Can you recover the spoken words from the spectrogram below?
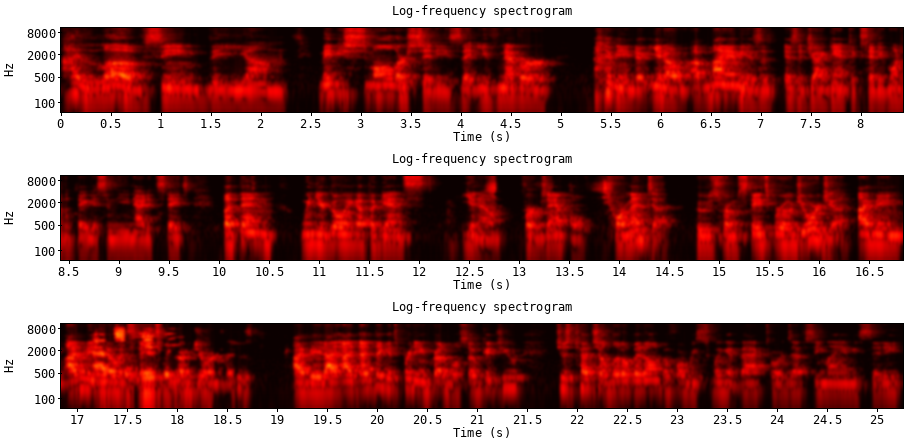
I love seeing the um, maybe smaller cities that you've never. I mean, you know, uh, Miami is a, is a gigantic city, one of the biggest in the United States. But then when you're going up against, you know, for example, Tormenta, who's from Statesboro, Georgia. I mean, I don't even Absolutely. know what Statesboro, Georgia is. I mean, I, I think it's pretty incredible. So could you just touch a little bit on before we swing it back towards FC Miami City?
